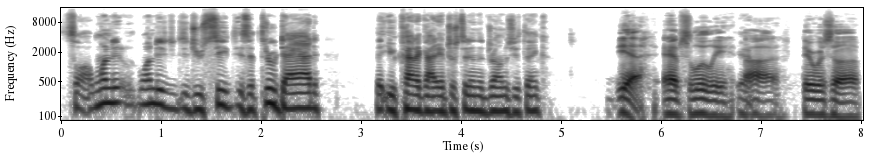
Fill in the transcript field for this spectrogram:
So when did, when did you, did you see? Is it through dad that you kind of got interested in the drums? You think? Yeah, absolutely. Yeah. Uh, there was a,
